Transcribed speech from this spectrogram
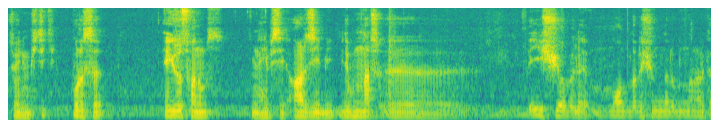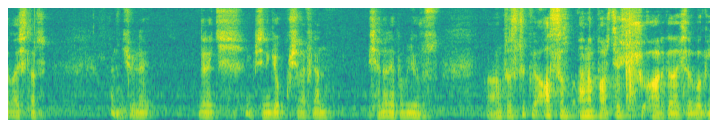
söylemiştik. Burası egzoz fanımız. Yine hepsi RGB. Bir de bunlar eee, değişiyor böyle modları, şunları bunlar arkadaşlar. Hani şöyle direkt hepsini gökkuşağı falan bir şeyler yapabiliyoruz. Tamam, fıstık ve asıl ana parça şu arkadaşlar bakın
